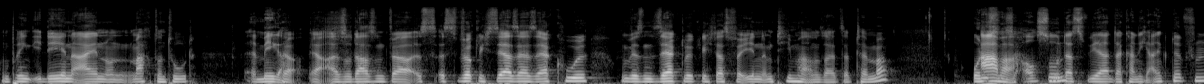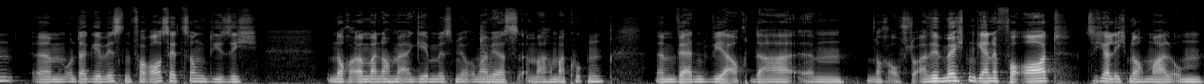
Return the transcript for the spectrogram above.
Und bringt Ideen ein und macht und tut. Äh, mega. Ja, ja, also da sind wir, es ist wirklich sehr, sehr, sehr cool und wir sind sehr glücklich, dass wir ihn im Team haben seit September. Und Aber- es ist auch so, Mhm. dass wir, da kann ich anknüpfen, ähm, unter gewissen Voraussetzungen, die sich noch irgendwann noch mal ergeben müssen, wie auch immer wir es machen, mal gucken, ähm, werden wir auch da ähm, noch aufstocken. Also wir möchten gerne vor Ort sicherlich noch mal um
